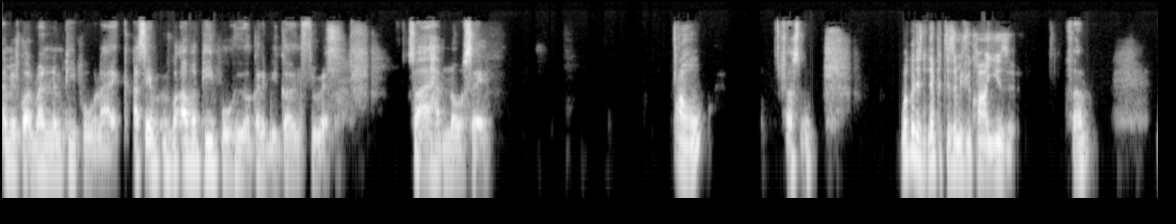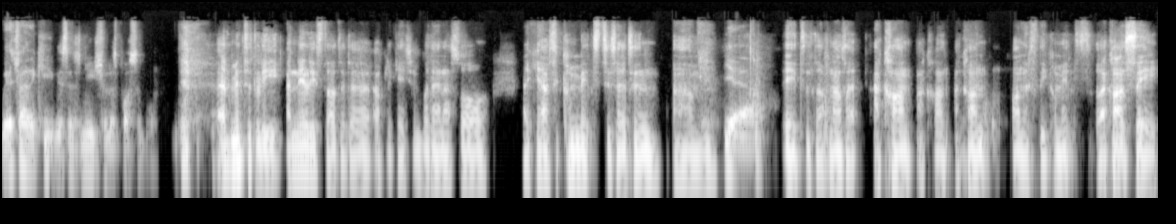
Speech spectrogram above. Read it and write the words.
And we've got random people like I say we've got other people who are gonna be going through it. So I have no say. Oh, Trust me, what good is nepotism if you can't use it? fam. We're trying to keep this as neutral as possible. Admittedly, I nearly started a application, but then I saw like you have to commit to certain um Yeah. dates and stuff, and I was like, I can't, I can't, I can't honestly commit. I can't say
